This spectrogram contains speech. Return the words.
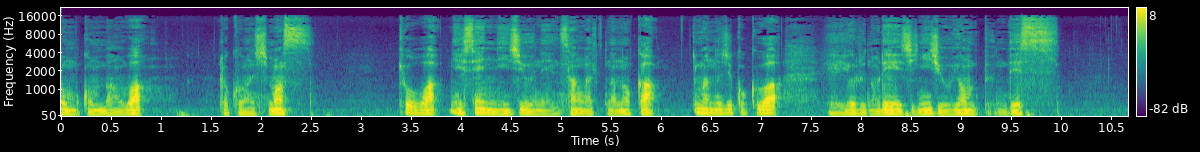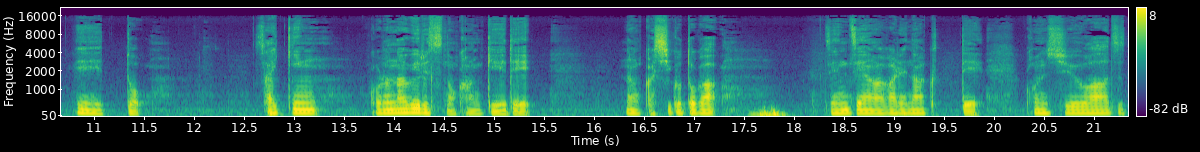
どうもこんばんは。録音します。今日は2020年3月7日。今の時刻は、えー、夜の0時24分です。えー、っと、最近コロナウイルスの関係でなんか仕事が全然上がれなくって今週はずっ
